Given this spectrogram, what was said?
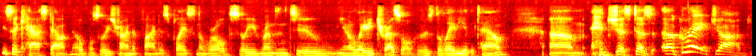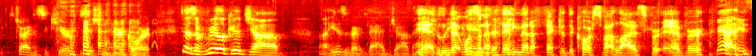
he's a cast out noble, so he's trying to find his place in the world. So he runs into you know Lady Tressel, who is the lady of the town, um, and just does a great job trying to secure a position in her court. Does a real good job. Uh, he does a very bad job. Actually, yeah, that wasn't and, a uh, thing that affected the course of our lives forever. Yeah, it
